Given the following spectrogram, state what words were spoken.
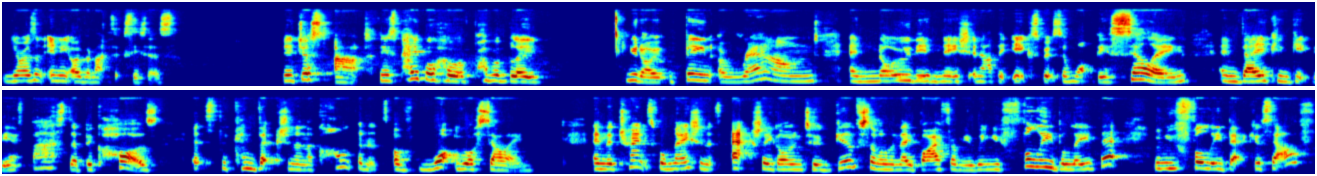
there isn't any overnight successes. There just aren't. There's people who have probably, you know, been around and know their niche and are the experts in what they're selling and they can get there faster because it's the conviction and the confidence of what you're selling and the transformation it's actually going to give someone when they buy from you when you fully believe that when you fully back yourself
